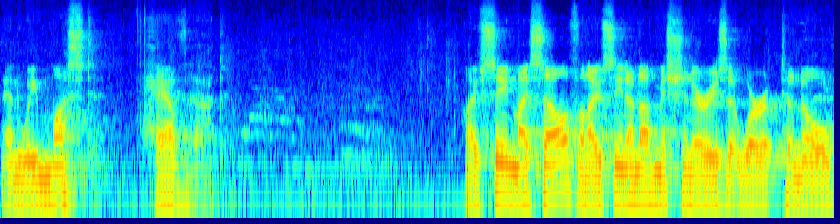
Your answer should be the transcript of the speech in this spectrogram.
and we must have that. I've seen myself and I've seen enough missionaries at work to know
